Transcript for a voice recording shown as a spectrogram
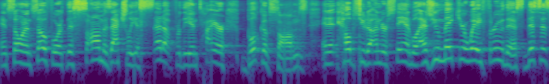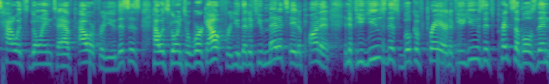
and so on and so forth. This psalm is actually a setup for the entire book of psalms and it helps you to understand well as you make your way through this this is how it's going to have power for you. This is how it's going to work out for you that if you meditate upon it and if you use this book of prayer and if you use its principles then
